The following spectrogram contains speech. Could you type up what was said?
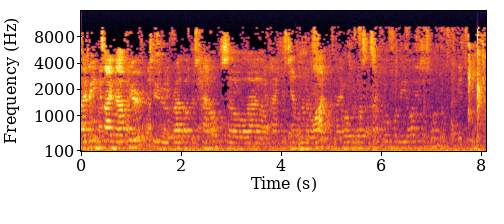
I've been timed out here to wrap up this panel, so uh, thank these gentlemen a lot, and I hope it was insightful for the audience as well.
